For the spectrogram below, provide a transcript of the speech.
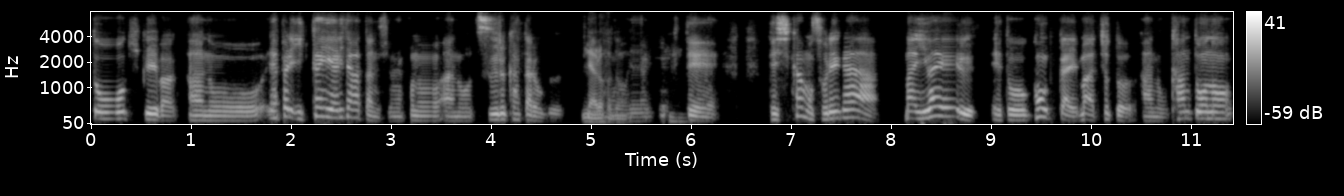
と大きく言えば、あのやっぱり一回やりたかったんですよね、このあのツールカタログ。なるほど。やりたくて、で、しかもそれが、まあ、いわゆる、えっと、今回、まあ、ちょっとあの関東の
